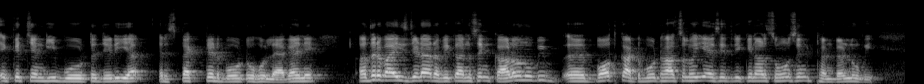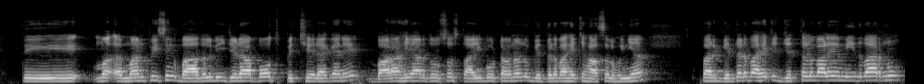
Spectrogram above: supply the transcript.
ਇੱਕ ਚੰਗੀ ਵੋਟ ਜਿਹੜੀ ਆ ਰਿਸਪੈਕਟਡ ਵੋਟ ਉਹ ਲੈ ਗਏ ਨੇ। ਅਦਰਵਾਈਜ਼ ਜਿਹੜਾ ਰਵੀਕਰਨ ਸਿੰਘ ਕਾਲੋਂ ਨੂੰ ਵੀ ਬਹੁਤ ਘੱਟ ਵੋਟ ਹਾਸਲ ਹੋਈ ਹੈ ਇਸੇ ਤਰੀਕੇ ਨਾਲ ਸੋਹਣ ਸਿੰਘ ਠੰਡਲ ਨੂੰ ਵੀ। ਤੇ ਮ- ਮਨਪ੍ਰੀਤ ਸਿੰਘ ਬਾਦਲ ਵੀ ਜਿਹੜਾ ਬਹੁਤ ਪਿੱਛੇ ਰਹਿ ਗਏ ਨੇ। 12227 ਵੋਟਾਂ ਉਹਨਾਂ ਨੂੰ ਗਿੱਦੜਵਾਹੇ 'ਚ ਹਾਸਲ ਹੋਈਆਂ। ਪਰ ਗਿੱਦੜਬਾਹੇ 'ਚ ਜਿੱਤਣ ਵਾਲੇ ਉਮੀਦਵਾਰ ਨੂੰ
